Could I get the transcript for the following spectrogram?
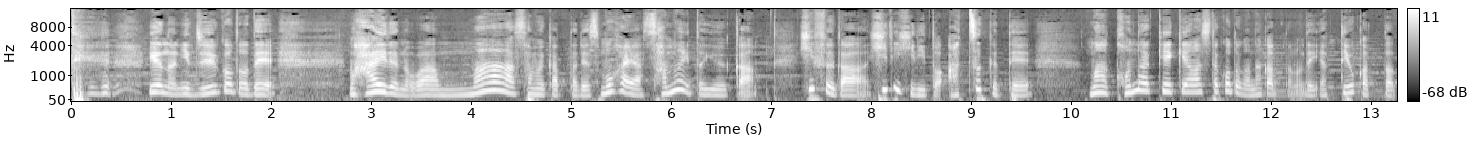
ていうのに15度でま入るのはまあ寒かったです。もはや寒いというか皮膚がヒリヒリと熱くてまあこんな経験はしたことがなかったのでやってよかった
